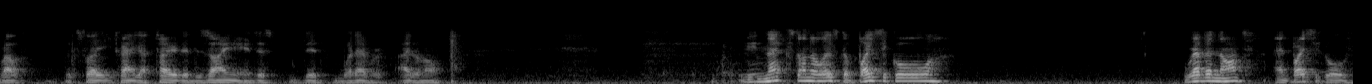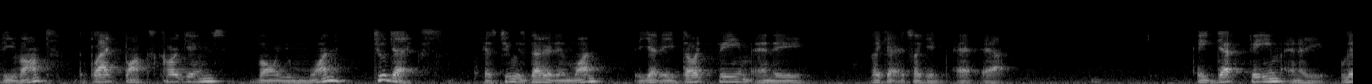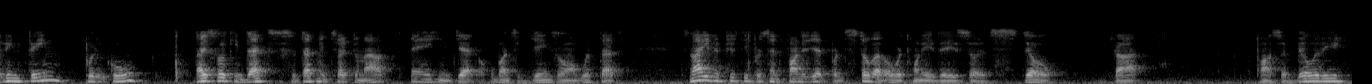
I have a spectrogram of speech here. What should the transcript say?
well, looks like he kind of got tired of designing and just did whatever. I don't know. The next on the list, the Bicycle Revenant and Bicycle Vivant, the Black Box Card Games, Volume 1. Two decks, because two is better than one. You get a dark theme and a, like a, it's like a, a, a death theme and a living theme. Pretty cool. Nice looking decks, so definitely check them out. And you can get a whole bunch of games along with that. It's not even 50% funded yet, but it's still got over 20 days, so it's still got a possibility.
